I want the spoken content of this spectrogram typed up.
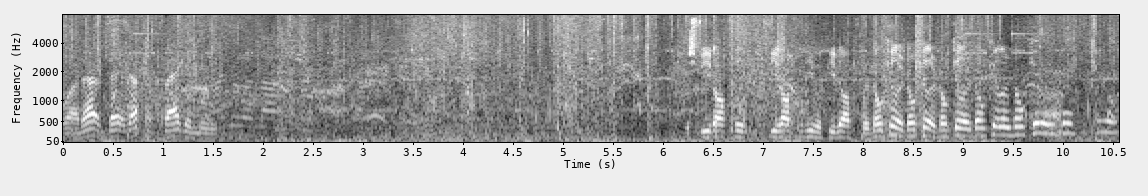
Wow, that, that that's a faggot move. Just feed off the feed off the D.Va, feed off her. Don't kill her, don't kill her, don't kill her, don't kill her, don't kill her, don't kill her.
